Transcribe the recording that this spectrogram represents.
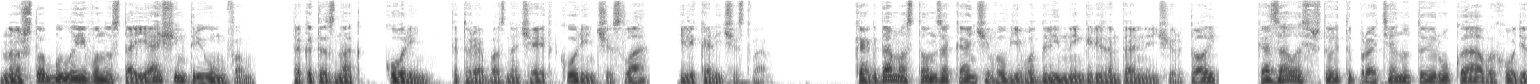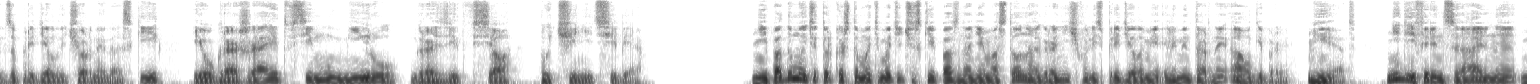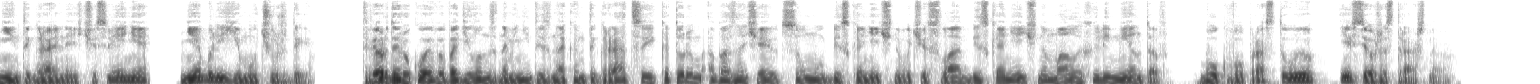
Но что было его настоящим триумфом, так это знак «корень», который обозначает корень числа или количества. Когда Мастон заканчивал его длинной горизонтальной чертой, Казалось, что эта протянутая рука выходит за пределы черной доски и угрожает всему миру, грозит все подчинить себе. Не подумайте только, что математические познания Мастона ограничивались пределами элементарной алгебры. Нет, ни дифференциальное, ни интегральное исчисление не были ему чужды. Твердой рукой выводил он знаменитый знак интеграции, которым обозначают сумму бесконечного числа бесконечно малых элементов, букву простую и все же страшную.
